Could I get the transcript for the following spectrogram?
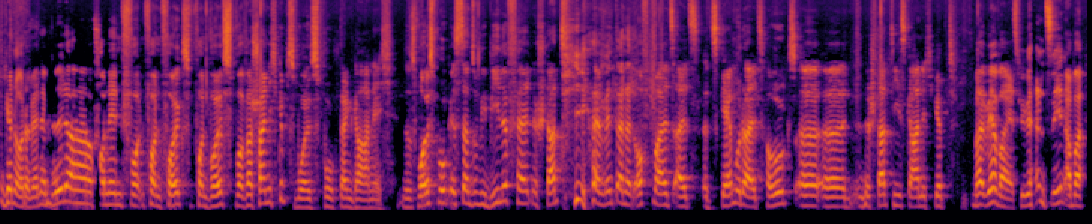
Genau, da werden Bilder von den von, von Volks, von Wolfsburg, wahrscheinlich gibt es Wolfsburg dann gar nicht. Das Wolfsburg ist dann so wie Bielefeld eine Stadt, die im Internet oftmals als, als Scam oder als Hoax äh, äh eine Stadt, die es gar nicht gibt. Wer weiß, wir werden es sehen, aber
